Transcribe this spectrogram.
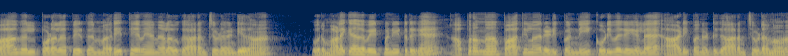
பாகல் புடலை பீர்க்கன் மாதிரி தேவையான அளவுக்கு ஆரம்பிச்சு விட வேண்டியதான் ஒரு மழைக்காக வெயிட் பண்ணிகிட்டு இருக்கேன். அப்புறம் தான் பாத்திலாம் ரெடி பண்ணி கொடி வகைகளை ஆடி பண்ணிட்டுக்கு ஆரம்பிச்சு விடணும்.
